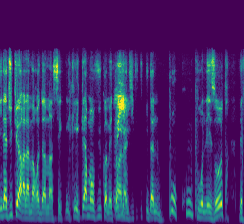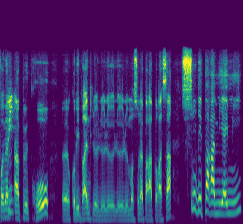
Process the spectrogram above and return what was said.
il a du cœur à la Marodom. Hein. C'est, il est clairement vu comme étant un individu qui donne beaucoup pour les autres, des fois même un peu trop. Euh, Kobe Bryant le, le, le, mentionna par rapport à ça. Son départ à Miami,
